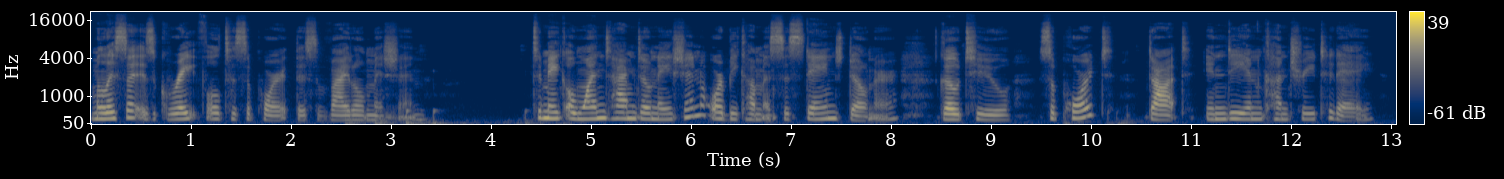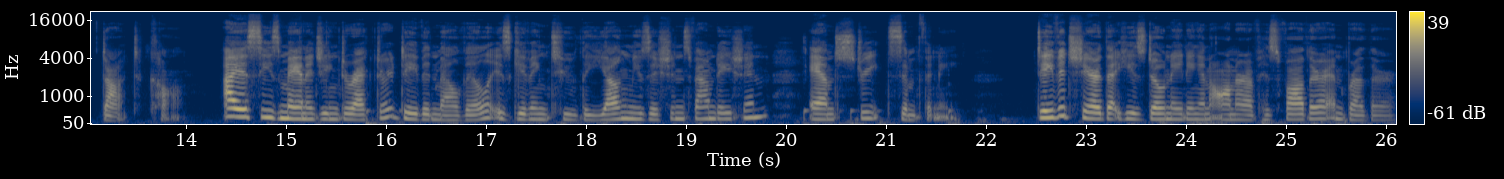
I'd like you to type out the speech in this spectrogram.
Melissa is grateful to support this vital mission. To make a one time donation or become a sustained donor, go to support.indiancountrytoday.com. ISC's managing director, David Melville, is giving to the Young Musicians Foundation and Street Symphony. David shared that he is donating in honor of his father and brother,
